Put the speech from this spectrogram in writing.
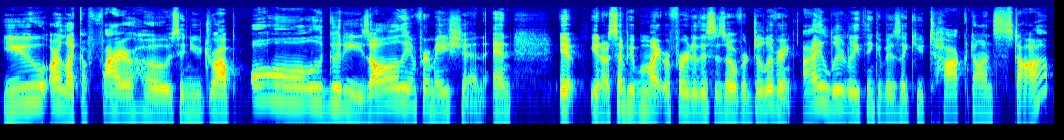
you are like a fire hose and you drop all the goodies, all the information. And it, you know, some people might refer to this as over delivering. I literally think of it as like you talk nonstop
